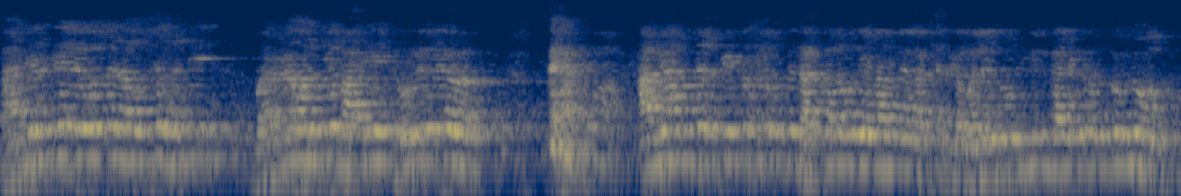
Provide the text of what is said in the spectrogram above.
घाणेरड्या लेवलला जाऊच्यासाठी भरणावरती बागे ठेवलेले आम्ही आमच्या स्टेटसला कुठे धक्का लावून येणार नाही लक्षात घ्या. भले दोन तीन कार्यक्रम कमी होत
